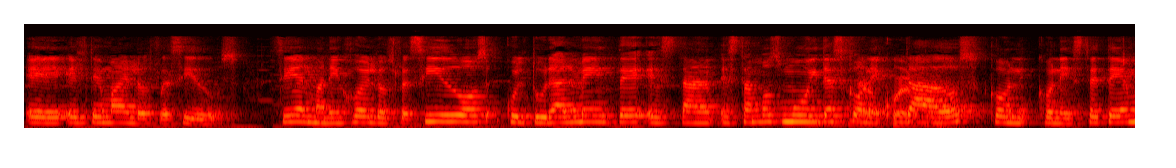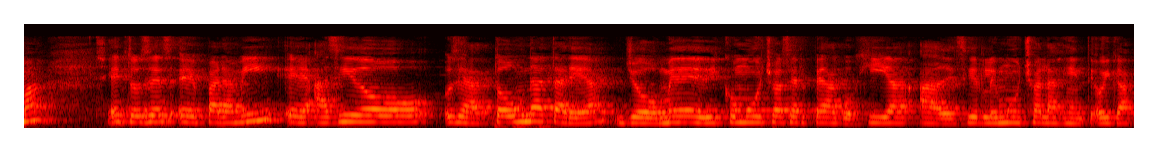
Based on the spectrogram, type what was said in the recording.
eh, el tema de los residuos. ¿sí? El manejo de los residuos, culturalmente están, estamos muy desconectados con, con, este tema. Entonces, eh, para mí eh, ha sido, o sea, toda una tarea. Yo me dedico mucho a hacer pedagogía, a decirle mucho a la gente, oiga,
